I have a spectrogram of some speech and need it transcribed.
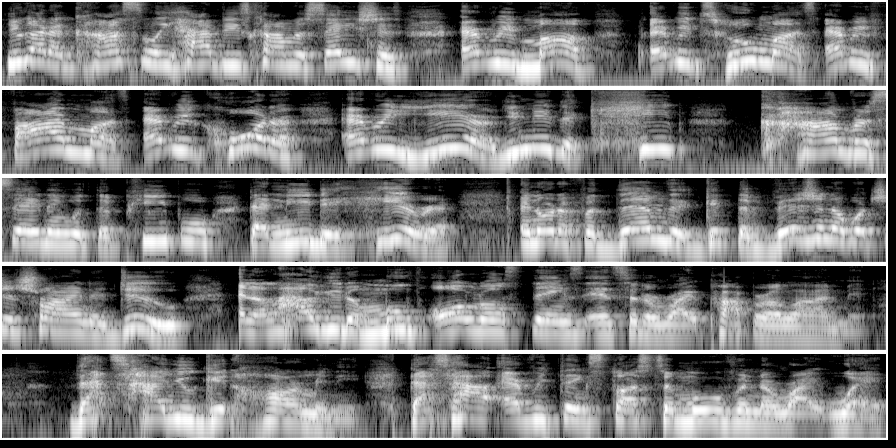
You gotta constantly have these conversations every month, every two months, every five months, every quarter, every year. You need to keep conversating with the people that need to hear it in order for them to get the vision of what you're trying to do and allow you to move all those things into the right proper alignment. That's how you get harmony. That's how everything starts to move in the right way.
